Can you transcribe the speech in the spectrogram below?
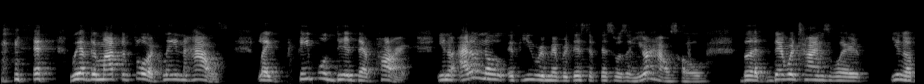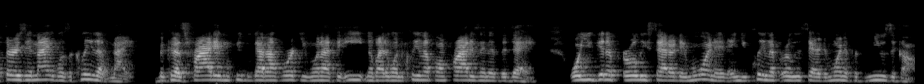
we have to mop the floor, clean the house. Like people did their part. You know, I don't know if you remember this, if this was in your household, but there were times where you know, Thursday night was a cleanup night because Friday when people got off work, you went out to eat. Nobody wanted to clean up on Fridays end of the day. Or you get up early Saturday morning and you clean up early Saturday morning, put the music on.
